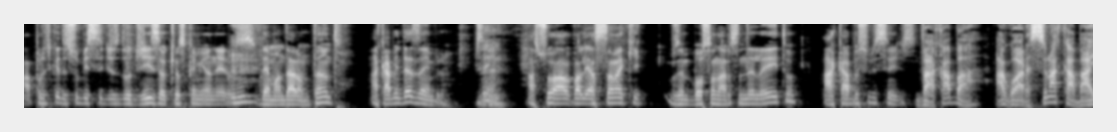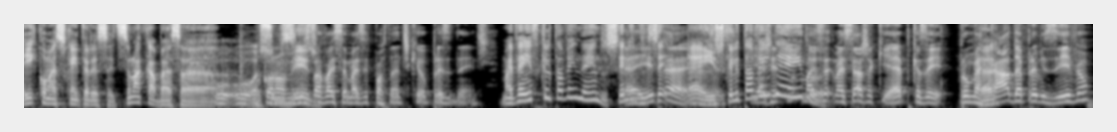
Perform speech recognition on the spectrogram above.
a política de subsídios do diesel que os caminhoneiros demandaram tanto acaba em dezembro. Uhum. Sim. né? A sua avaliação é que, por exemplo, Bolsonaro sendo eleito, acaba os subsídios. Vai acabar. Agora, se não acabar, aí começa a ficar interessante. Se não acabar essa. O, o o economista subsídio, vai ser mais importante que o presidente. mas é isso que ele tá vendendo. Se ele, é isso, se- é isso que ele tá E a gente- vendendo. mas, mas você acha que é? Porque, quer dizer, pro mercado é, previsível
